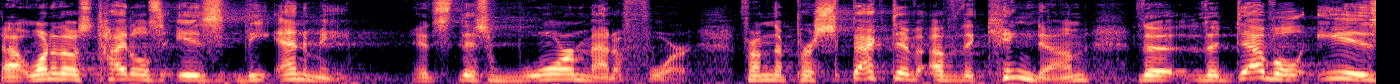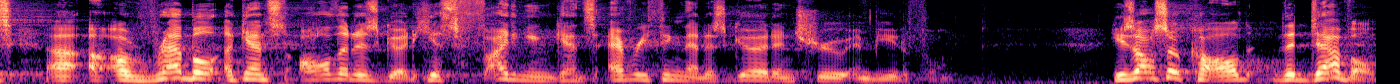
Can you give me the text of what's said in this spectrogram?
Uh, one of those titles is the enemy. It's this war metaphor. From the perspective of the kingdom, the, the devil is uh, a rebel against all that is good. He is fighting against everything that is good and true and beautiful. He's also called the devil.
